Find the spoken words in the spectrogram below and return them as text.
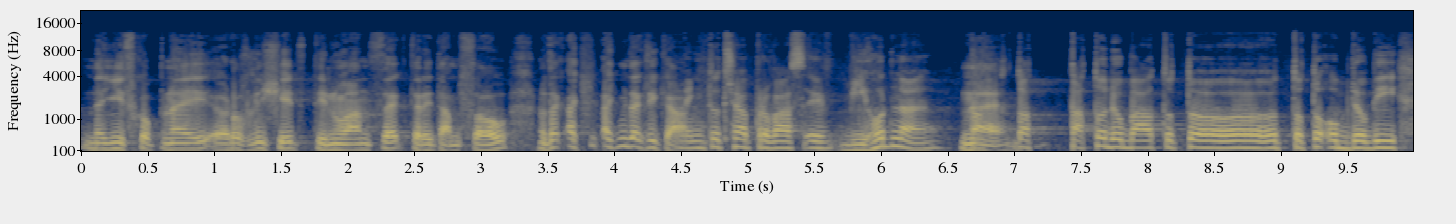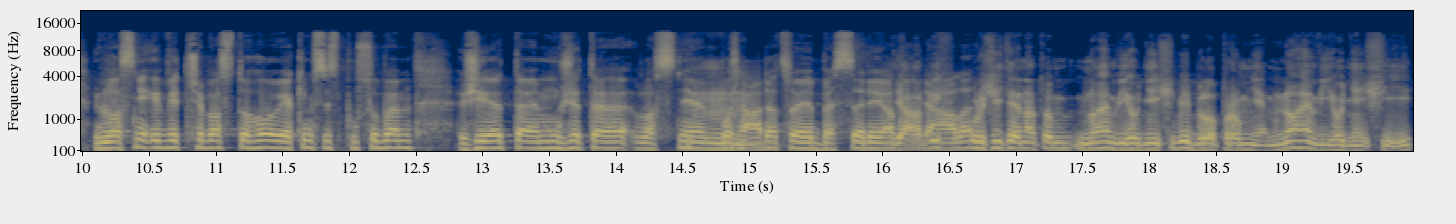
není schopný rozlišit ty nuance, které tam jsou, no tak ať, ať mi tak říká. Není to třeba pro vás i výhodné? Ne. Ta, ta, tato doba, toto, toto období, kdy vlastně i vy třeba z toho, jakým si způsobem žijete, můžete vlastně hmm. pořádat, co je besedy a Já tak dále? určitě na to mnohem výhodnější by bylo pro mě, mnohem výhodnější,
